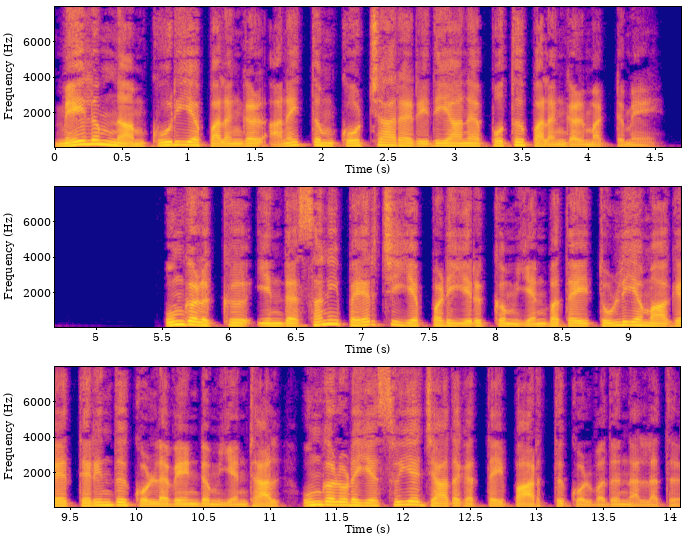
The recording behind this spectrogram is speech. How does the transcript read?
மேலும் நாம் கூறிய பலங்கள் அனைத்தும் கோச்சார ரீதியான பொது பலங்கள் மட்டுமே. உங்களுக்கு இந்த சனி பெயர்ச்சி எப்படி இருக்கும் என்பதை துல்லியமாக தெரிந்து கொள்ள வேண்டும் என்றால் உங்களுடைய சுய ஜாதகத்தை பார்த்து கொள்வது நல்லது.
